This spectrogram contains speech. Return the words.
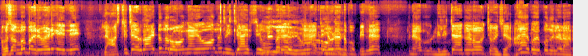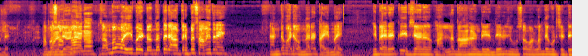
അപ്പൊ സംഭവം പരിപാടി കഴിഞ്ഞ് ലാസ്റ്റ് ചെറുതായിട്ടൊന്ന് റോങ് ആയോ എന്ന് വിചാരിച്ച് ആറ്റിറ്റ്യൂഡ് കണ്ടപ്പോ പിന്നെ ഞാൻ ഡിലീറ്റ് ആക്കണോ ചോദിച്ചു. ആ കുഴപ്പമൊന്നുമില്ല ഇല്ലടാറില്ല അപ്പൊ സംഭവം- വൈബായിട്ടോ ഇന്നത്തെ രാത്രി ഇപ്പൊ സമയം എത്രയായി? രണ്ടു മണി ഒന്നര ടൈമായി ഈ പെരക്ക് തിരിച്ചാണ് നല്ല ദാഹമുണ്ട്. എന്തേലും ജ്യൂസോ വെള്ളം എന്തേ കുടിച്ചിട്ട്.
